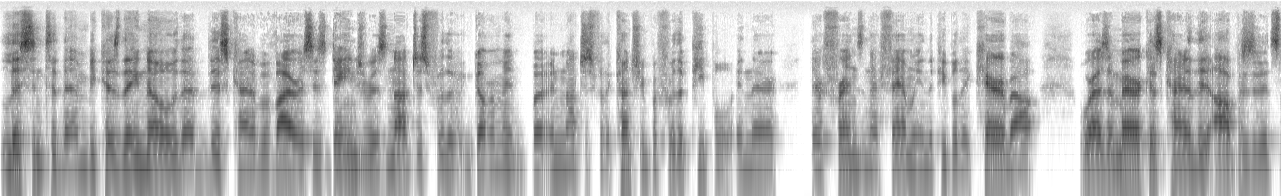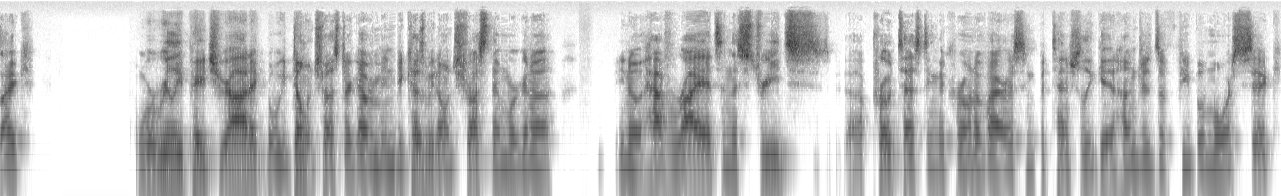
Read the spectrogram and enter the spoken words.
listen to them because they know that this kind of a virus is dangerous not just for the government but and not just for the country but for the people and their their friends and their family and the people they care about. Whereas america's kind of the opposite. It's like we're really patriotic but we don't trust our government. And because we don't trust them we're going to you know have riots in the streets uh, protesting the coronavirus and potentially get hundreds of people more sick.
